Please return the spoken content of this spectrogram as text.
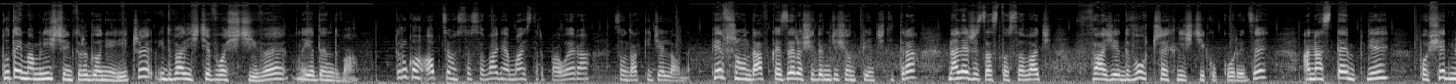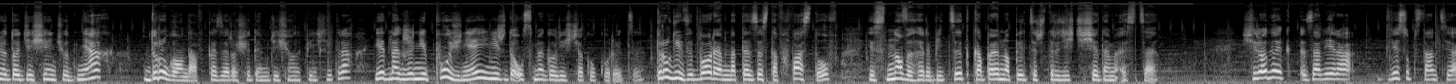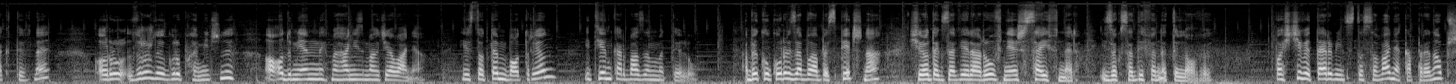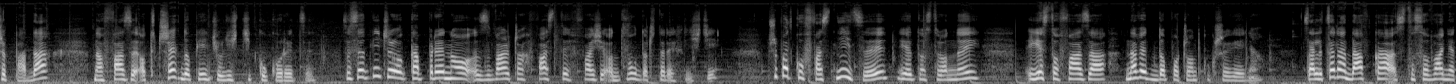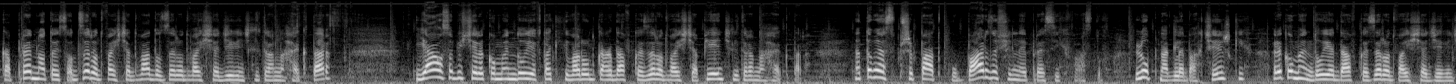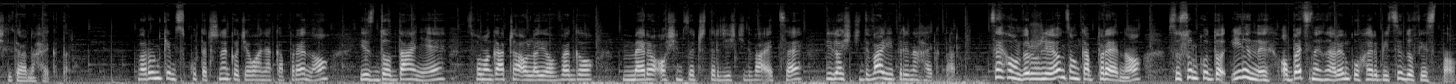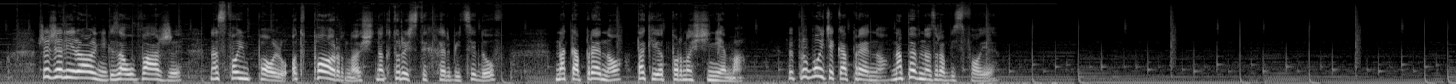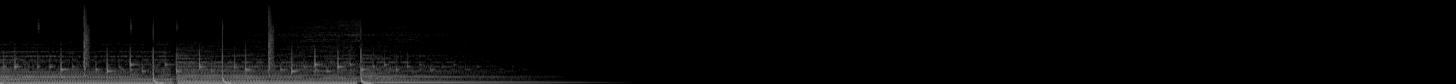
Tutaj mam liścień, którego nie liczę i dwa liście właściwe, 1-2. Drugą opcją stosowania Meister Powera są dawki dzielone. Pierwszą dawkę 0,75 litra należy zastosować w fazie 2-3 liści kukurydzy, a następnie po 7 do 10 dniach drugą dawkę 0,75 litra, jednakże nie później niż do 8 liścia kukurydzy. Drugim wyborem na ten zestaw chwastów jest nowy herbicyd Capreno 547 SC. Środek zawiera dwie substancje aktywne z różnych grup chemicznych o odmiennych mechanizmach działania. Jest to tembotrion i tienkarbazem metylu. Aby kukurydza była bezpieczna, środek zawiera również safener, izoksadyfen etylowy. Właściwy termin stosowania kapreno przypada na fazę od 3 do 5 liści kukurydzy. Zasadniczo kapreno zwalcza chwasty w fazie od 2 do 4 liści. W przypadku chwastnicy jednostronnej jest to faza nawet do początku krzewienia. Zalecana dawka stosowania kapreno to jest od 0,22 do 0,29 litra na hektar. Ja osobiście rekomenduję w takich warunkach dawkę 0,25 litra na hektar. Natomiast w przypadku bardzo silnej presji chwastów lub na glebach ciężkich rekomenduję dawkę 0,29 litra na hektar. Warunkiem skutecznego działania kapreno jest dodanie wspomagacza olejowego Mero 842 EC ilości 2 litry na hektar. Cechą wyróżniającą kapreno w stosunku do innych obecnych na rynku herbicydów jest to, że jeżeli rolnik zauważy na swoim polu odporność na któryś z tych herbicydów, na kapreno takiej odporności nie ma. Wypróbujcie kapreno, na pewno zrobi swoje.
